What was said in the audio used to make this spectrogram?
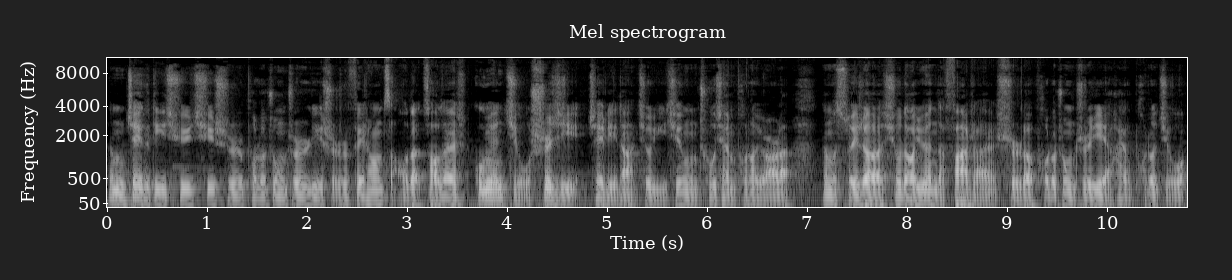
那么这个地区其实葡萄种植历史是非常早的，早在公元九世纪，这里呢就已经出现葡萄园了。那么随着修道院的发展，使得葡萄种植业还有葡萄酒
